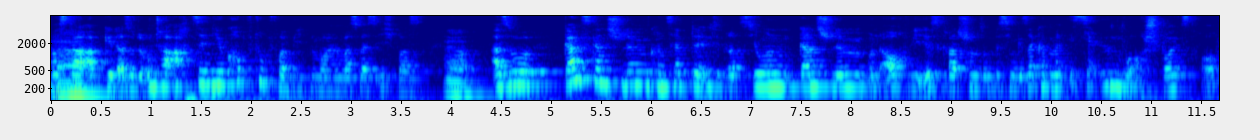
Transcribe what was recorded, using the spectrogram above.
was ja. da abgeht. Also unter 18 hier Kopftuch verbieten wollen und was weiß ich was. Ja. Also ganz, ganz schlimm, Konzept der Integration, ganz schlimm und auch, wie ihr es gerade schon so ein bisschen gesagt habt, man ist ja irgendwo auch stolz drauf.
